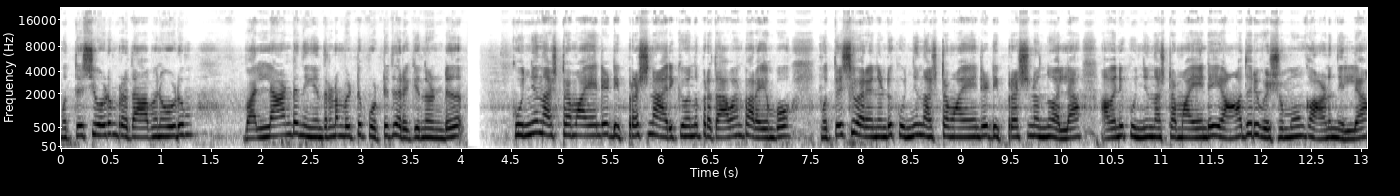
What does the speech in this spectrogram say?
മുത്തശ്ശിയോടും പ്രതാപനോടും വല്ലാണ്ട് നിയന്ത്രണം വിട്ട് പൊട്ടിത്തെറിക്കുന്നുണ്ട്. കുഞ്ഞ് നഷ്ടമായതിന്റെ ഡിപ്രഷൻ ആയിരിക്കുമെന്ന് പ്രതാപൻ പറയുമ്പോൾ മുത്തശ്ശി പറയുന്നുണ്ട് കുഞ്ഞ് നഷ്ടമായതിന്റെ ഡിപ്രഷൻ ഒന്നുമല്ല അവന് കുഞ്ഞ് നഷ്ടമായതിന്റെ യാതൊരു വിഷമവും കാണുന്നില്ല.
